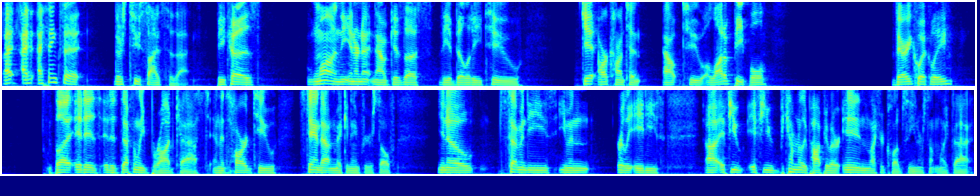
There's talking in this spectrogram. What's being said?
I, I, I think that there's two sides to that because one, the internet now gives us the ability to get our content out to a lot of people very quickly, but it is it is definitely broadcast and it's hard to stand out and make a name for yourself. You know, 70s, even early 80s, uh, if you if you become really popular in like a club scene or something like that,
